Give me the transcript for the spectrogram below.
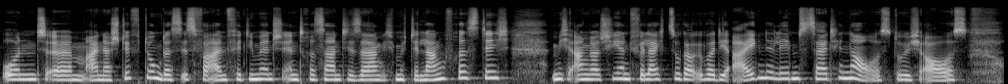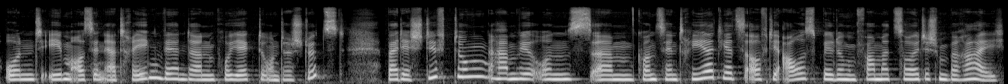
Und ähm, einer Stiftung, das ist vor allem für die Menschen interessant, die sagen, ich möchte langfristig mich engagieren, vielleicht sogar über die eigene Lebenszeit hinaus durchaus. Und eben aus den Erträgen werden dann Projekte unterstützt. Bei der Stiftung haben wir uns ähm, konzentriert jetzt auf die Ausbildung im pharmazeutischen Bereich.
